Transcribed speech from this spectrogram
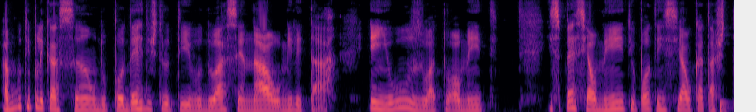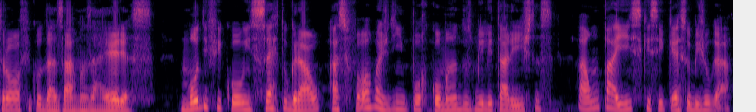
a multiplicação do poder destrutivo do arsenal militar em uso atualmente, especialmente o potencial catastrófico das armas aéreas, modificou em certo grau as formas de impor comandos militaristas a um país que se quer subjugar,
